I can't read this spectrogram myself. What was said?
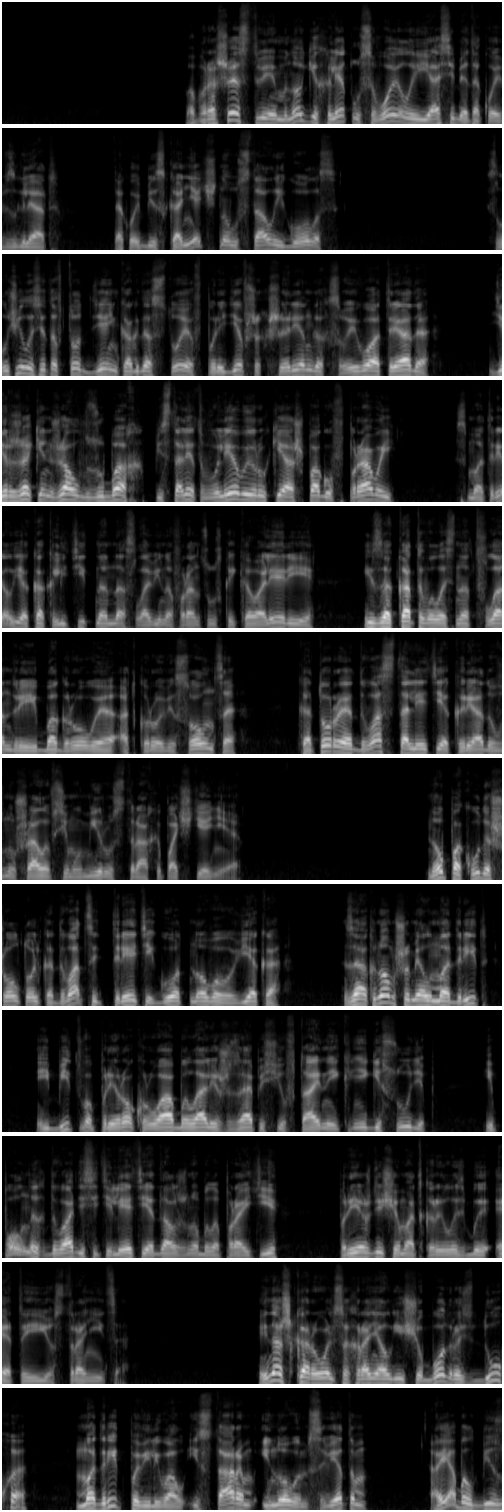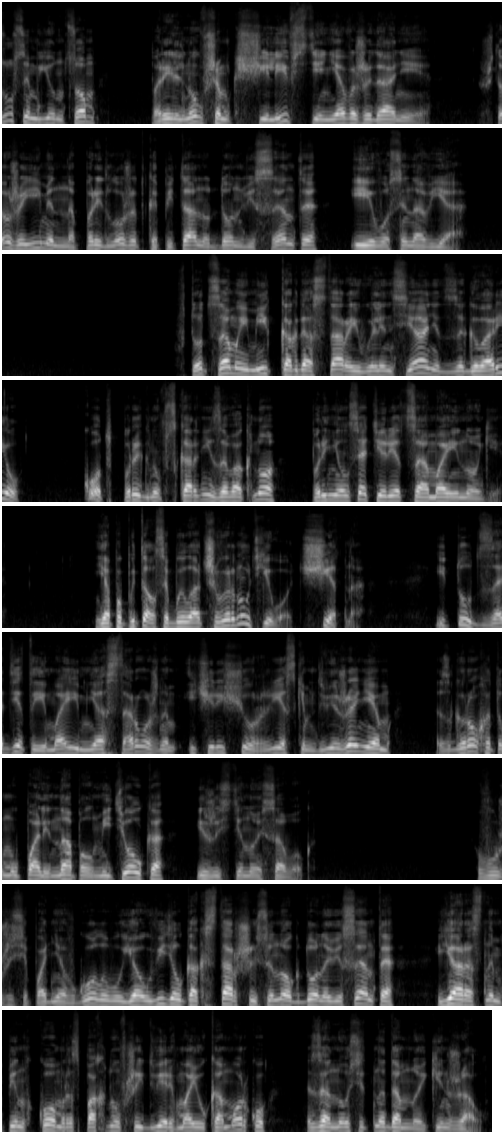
По прошествии многих лет усвоил и я себе такой взгляд, такой бесконечно усталый голос. Случилось это в тот день, когда, стоя в поредевших шеренгах своего отряда, держа кинжал в зубах, пистолет в левой руке, а шпагу в правой, смотрел я, как летит на нас лавина французской кавалерии — и закатывалось над Фландрией багровое от крови солнце, которое два столетия кряду внушало всему миру страх и почтение. Но покуда шел только двадцать третий год нового века, за окном шумел Мадрид, и битва при Рокруа была лишь записью в тайной книге судеб, и полных два десятилетия должно было пройти, прежде чем открылась бы эта ее страница. И наш король сохранял еще бодрость духа, Мадрид повелевал и старым, и новым светом, а я был безусым юнцом, прильнувшим к щели в стене в ожидании. Что же именно предложат капитану Дон Висенте и его сыновья? В тот самый миг, когда старый валенсианец заговорил, кот, прыгнув с карниза в окно, принялся тереться о мои ноги. Я попытался было отшвырнуть его, тщетно. И тут, задетые моим неосторожным и чересчур резким движением, с грохотом упали на пол метелка и жестяной совок. В ужасе подняв голову, я увидел, как старший сынок Дона Висенте, яростным пинком распахнувший дверь в мою коморку, заносит надо мной кинжал.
